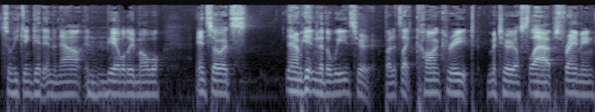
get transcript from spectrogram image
so he can get in and out and mm-hmm. be able to be mobile. And so it's and I'm getting into the weeds here, but it's like concrete material slabs, framing,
